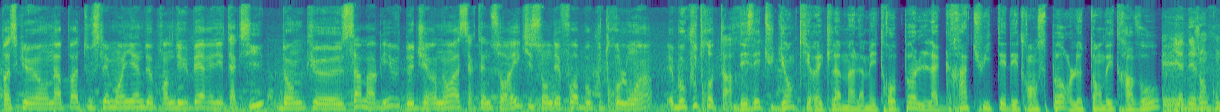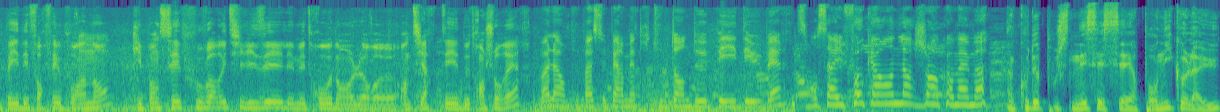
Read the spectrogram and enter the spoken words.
parce qu'on n'a pas tous les moyens de prendre des Uber et des taxis. Donc ça m'arrive de dire non à certaines soirées qui sont des fois beaucoup trop loin et beaucoup trop tard. Des étudiants qui réclament à la métropole la gratuité des transports, le temps des travaux. Il y a des gens qui ont payé des forfaits pour un an, qui pensaient pouvoir utiliser les métros dans leur euh, entièreté de tranche horaire. Voilà, on ne peut pas se permettre tout le temps de payer des Uber. C'est pour ça qu'il faut qu'on rende l'argent quand même. Un coup de pouce nécessaire pour Nicolas Hu,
